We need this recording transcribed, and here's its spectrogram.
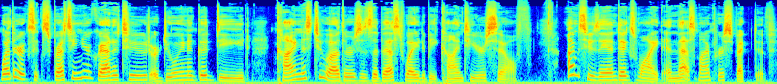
Whether it's expressing your gratitude or doing a good deed, kindness to others is the best way to be kind to yourself. I'm Suzanne Degges-White, and that's my perspective.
